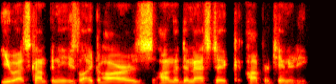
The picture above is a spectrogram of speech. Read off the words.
U.S. companies like ours on the domestic opportunity.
